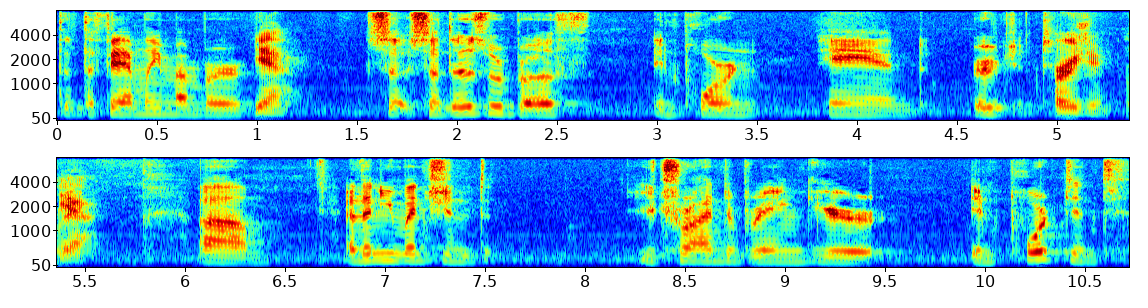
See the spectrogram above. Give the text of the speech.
the, the family member. Yeah, So, so those were both important and urgent. urgent. Right. Yeah, Um, and then you mentioned you're trying to bring your important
